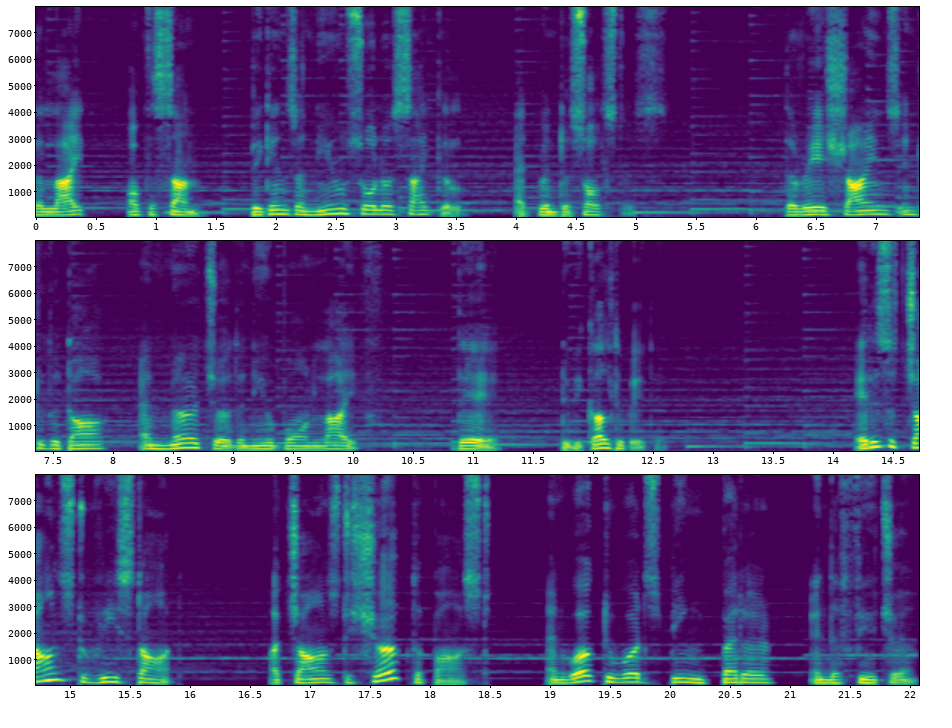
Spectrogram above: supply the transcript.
The light of the sun begins a new solar cycle at winter solstice. The ray shines into the dark and nurture the newborn life there to be cultivated. It is a chance to restart, a chance to shirk the past and work towards being better in the future.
